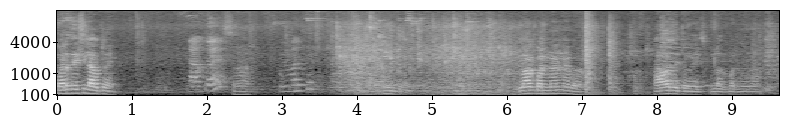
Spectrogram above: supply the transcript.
परत एसी लावतोय? हा? ब्लॉग बनणार नाही बघ आवाज येतो झालं खायचं.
